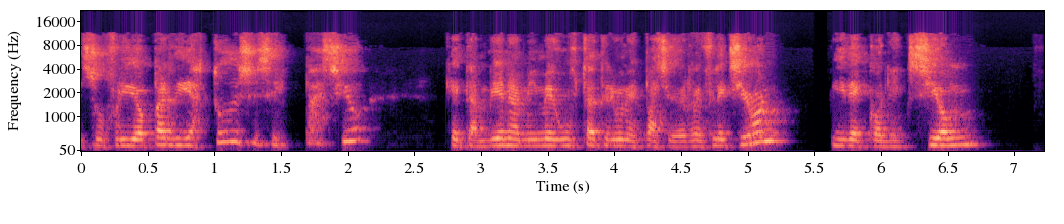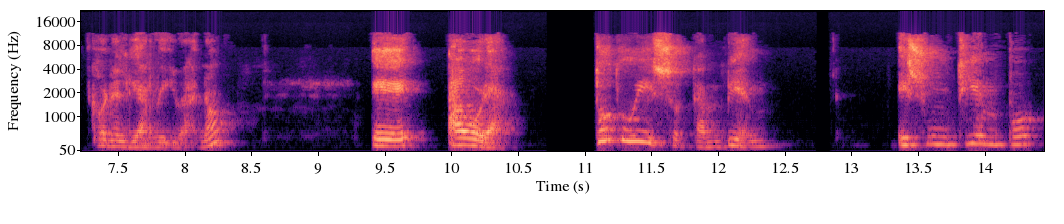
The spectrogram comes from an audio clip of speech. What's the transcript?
sufrido pérdidas, todo ese espacio que también a mí me gusta tener un espacio de reflexión y de conexión con el de arriba, ¿no? Eh, ahora, todo eso también es un tiempo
